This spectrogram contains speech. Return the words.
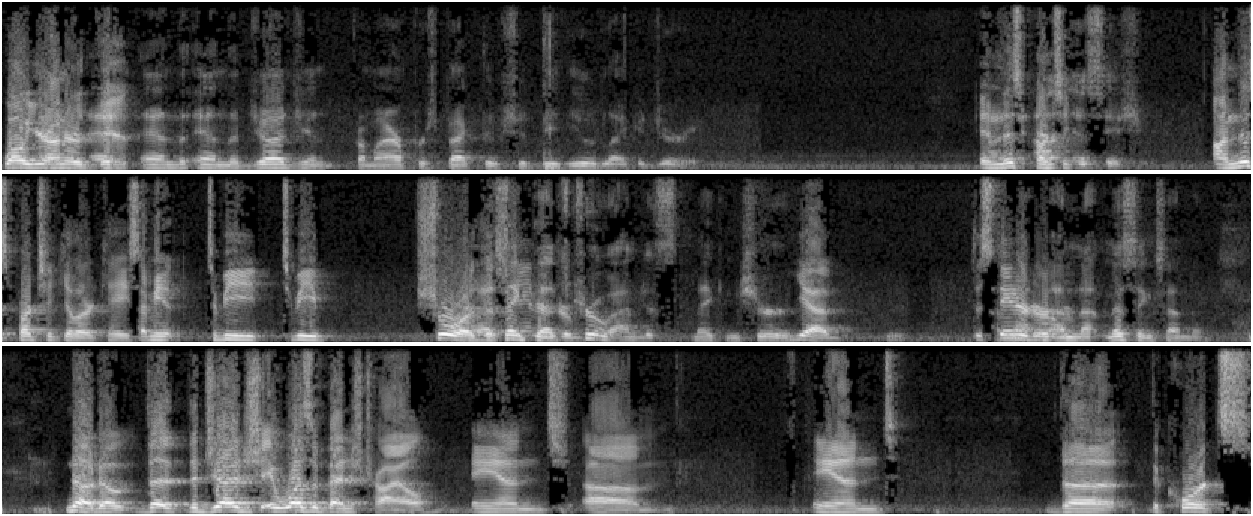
well, Your Honor, the, And, and, and the judge, in, from our perspective, should be viewed like a jury. in this particular issue. on this particular case, I mean, to be to be sure, the I think that's true. I'm just making sure. Yeah, the I'm standard. not, I'm not missing something. No, no. The the judge. It was a bench trial, and um, and the the court's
